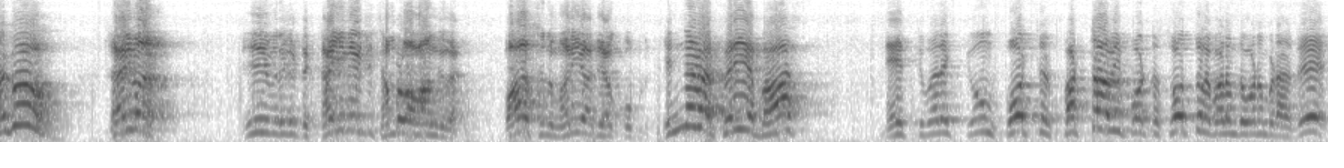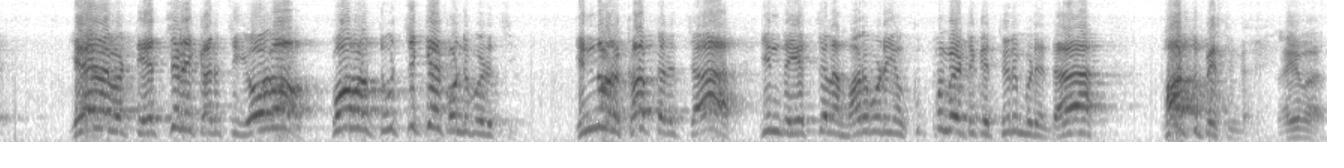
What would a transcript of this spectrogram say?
ரகு! டிரைவர் நீ இவர்கிட்ட கை நீட்டி சம்பளம் வாங்குற. பாஸ்னு மரியாதையா கூப்பிடு. என்னடா பெரிய பாஸ் நேத்து வரைக்கும் போர்ட்டர் பட்டாவி போட்ட சோத்துல வளர்ந்து உடம்படாது. ஏழை வெட்டு எச்சலை கடிச்சு யோகம் கோபுரத்து உச்சிக்கே கொண்டு போயிடுச்சு. இன்னொரு காத்தடிச்சா இந்த எச்சலை மறுபடியும் குப்பமேட்டுக்கு திரும்பிடுண்டா பார்த்து பேசுங்க. டிரைவர்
